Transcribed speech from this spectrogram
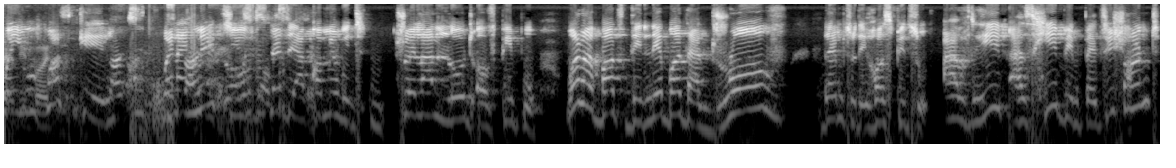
when you when first came, when I met you, you said they are coming with trailer load of people. What about the neighbor that drove them to the hospital? Have he has he been petitioned?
